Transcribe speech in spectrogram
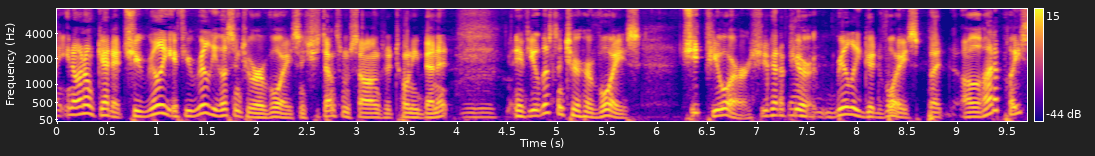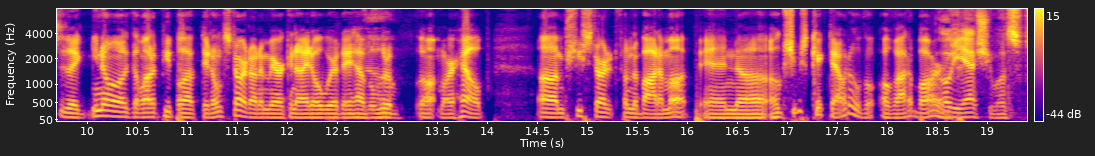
you know I don't get it. She really, if you really listen to her voice, and she's done some songs with Tony Bennett. If you listen to her voice, she's pure. She's got a pure, really good voice. But a lot of places, like you know, like a lot of people out, they don't start on American Idol where they have a little a lot more help. Um, she started from the bottom up, and uh, oh, she was kicked out of a lot of bars. Oh yeah, she was.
